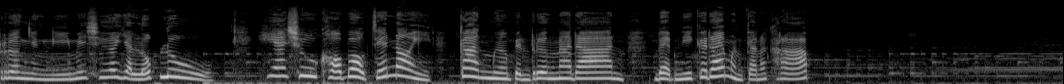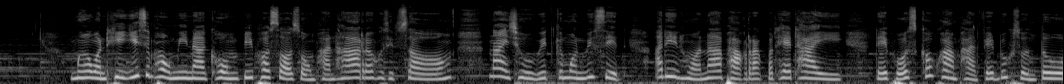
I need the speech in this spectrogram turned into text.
เรื่องอย่างนี้ไม่เชื่ออย่าลบหลู่เฮียชูขอบอกเจ๊หน่อย การเมืองเป็นเรื่องหน้าด้าน แบบนี้ก็ได้เหมือนกันนะครับ เมื่อวันที่ 26 มีนาคม ปี พศ 2562 นายชูวิทย์กมลวิสิทธิ์ อดีตหัวหน้าพรรครักประเทศไทย ได้โพสต์ข้อความผ่านเฟซบุ๊กส่วนตัว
